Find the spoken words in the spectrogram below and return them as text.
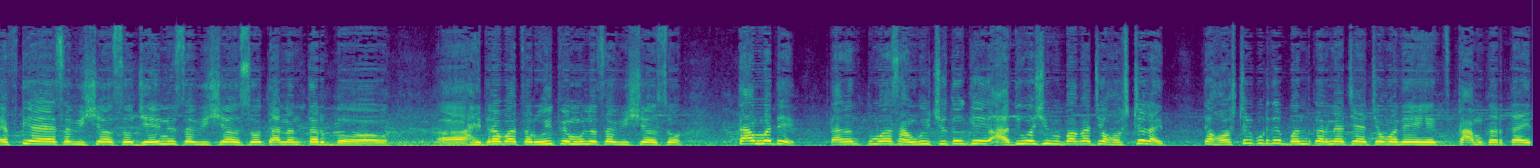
एफ टी आयचा विषय असो जे एन यूचा विषय असो त्यानंतर ब हैदराबादचा रोहित वेमुलेचा विषय असो. त्यामध्ये त्यानंतर तुम्हाला सांगू इच्छितो की आदिवासी विभागाचे हॉस्टेल आहेत त्या हॉस्टेल कुठेतरी बंद करण्याच्या याच्यामध्ये हे काम करतायत.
